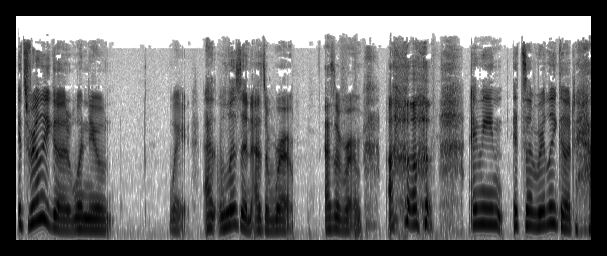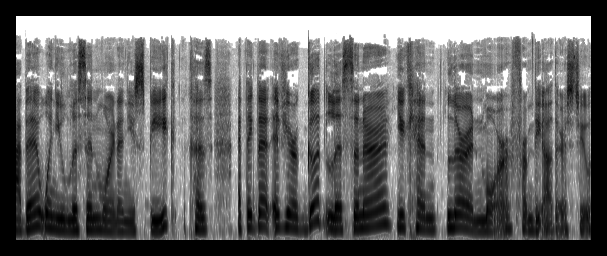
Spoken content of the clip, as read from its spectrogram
it's really good when you wait, listen as a verb. As a verb. I mean, it's a really good habit when you listen more than you speak because I think that if you're a good listener, you can learn more from the others too.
